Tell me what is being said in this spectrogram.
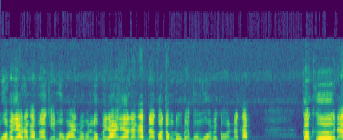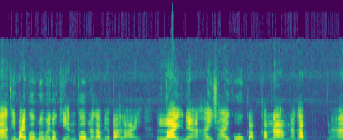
มั่วไปแล้วนะครับนะเขียนเมื่อวานเพราะมันลบไม่ได้แล้วนะครับนะก็ต้องดูแบบมั่ว ๆ ไปก่อนนะครับ ก็คือนะอธิบายเพิ่มโดยไม่ต้องเขียนเพิ่มนะครับ เดี๋ยวตาลาย like เนี่ยให้ใช้คู่กับคำนามนะครับนะ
